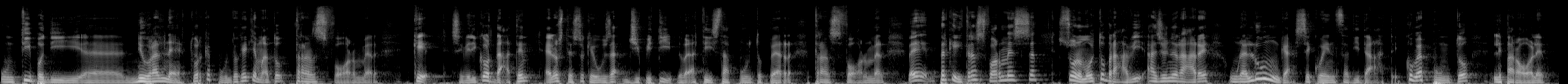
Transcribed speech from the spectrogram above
un tipo di eh, neural network appunto che è chiamato transformer che se vi ricordate è lo stesso che usa GPT, dove la T sta appunto per Transformer. Beh, perché i Transformers sono molto bravi a generare una lunga sequenza di dati, come appunto le parole.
